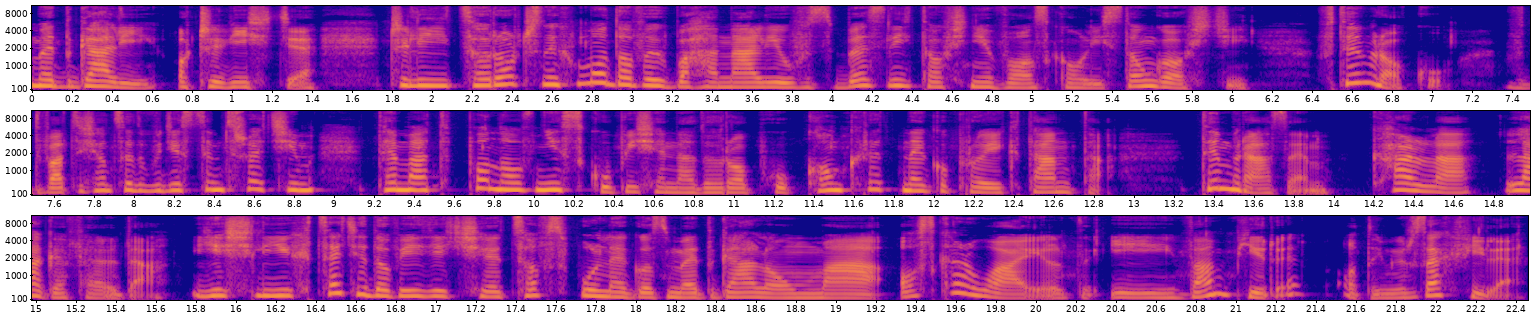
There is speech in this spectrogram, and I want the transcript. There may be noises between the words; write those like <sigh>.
Met Gali, oczywiście, czyli corocznych modowych bahanaliów z bezlitośnie wąską listą gości. W tym roku, w 2023, temat ponownie skupi się na dorobku konkretnego projektanta, tym razem Karla Lagerfelda. Jeśli chcecie dowiedzieć się, co wspólnego z Met Galą ma Oscar Wilde i wampiry, o tym już za chwilę.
